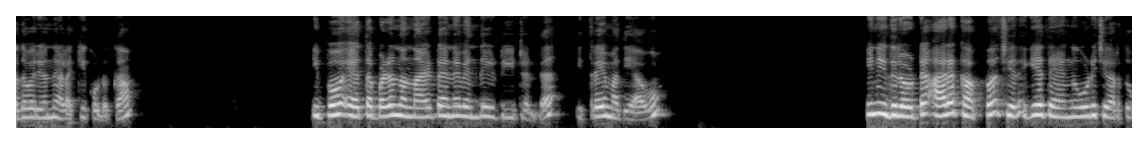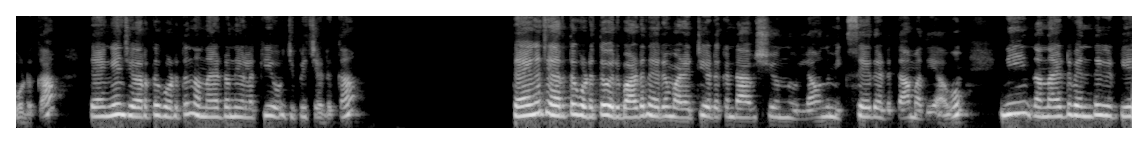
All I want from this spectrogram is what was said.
അതുവരെ ഒന്ന് ഇളക്കി കൊടുക്കാം. ഇപ്പോൾ ഏത്തപ്പഴം നന്നായിട്ട് തന്നെ വെന്ത് കിട്ടിയിട്ടുണ്ട്. ഇത്രയും മതിയാവും. ഇനി ഇതിലോട്ട് അര കപ്പ് ചിരകിയ തേങ്ങ കൂടി ചേർത്ത് കൊടുക്കാം. തേങ്ങയും ചേർത്ത് കൊടുത്ത് നന്നായിട്ടൊന്ന് ഇളക്കി യോജിപ്പിച്ചെടുക്കാം. തേങ്ങ ചേർത്ത് കൊടുത്ത് ഒരുപാട് നേരം വഴറ്റിയെടുക്കേണ്ട ആവശ്യമൊന്നുമില്ല. ഒന്ന് മിക്സ് ചെയ്തെടുത്താൽ മതിയാവും. ഇനി നന്നായിട്ട് വെന്ത് കിട്ടിയ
